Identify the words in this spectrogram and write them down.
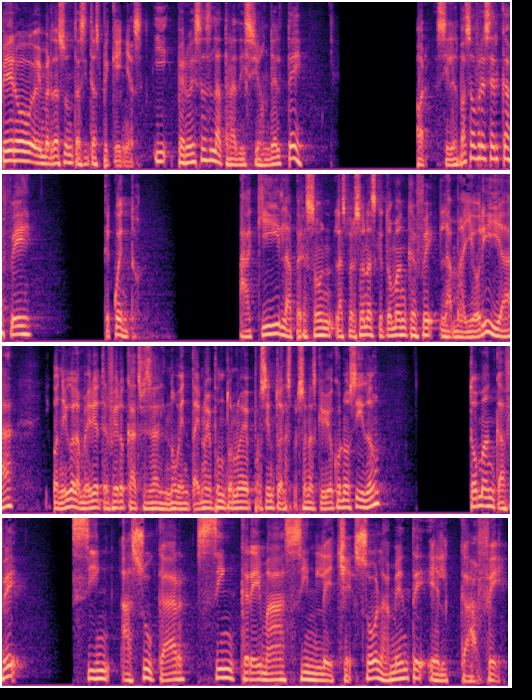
pero en verdad son tacitas pequeñas. Y, pero esa es la tradición del té. Ahora, si les vas a ofrecer café, te cuento. Aquí la las personas que toman café, la mayoría, y cuando digo la mayoría te refiero casi al 99.9% de las personas que yo he conocido, toman café sin azúcar, sin crema, sin leche, solamente el café.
